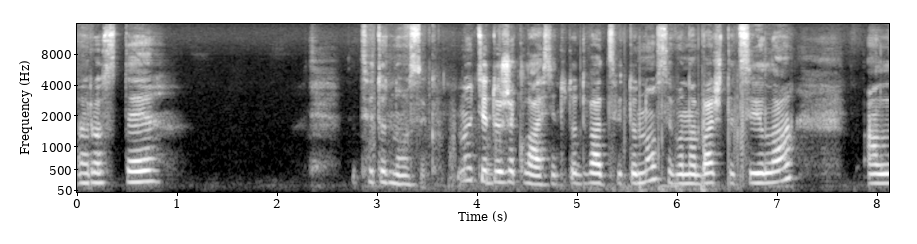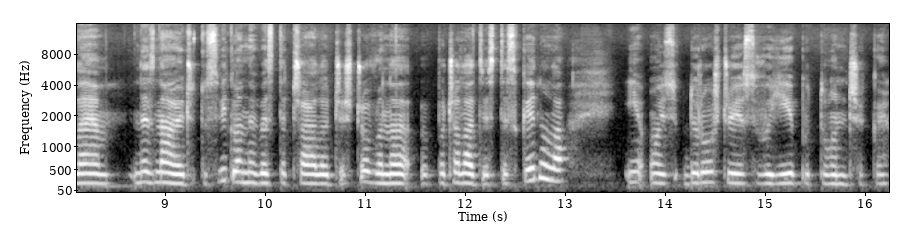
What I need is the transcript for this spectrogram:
росте цвітоносик. Ну, ці дуже класні. Тут два цвітоноси, вона, бачите, цвіла, але не знаю, чи то світла не вистачало, чи що. Вона почала цвісти, скинула і ось дорощує свої бутончики.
